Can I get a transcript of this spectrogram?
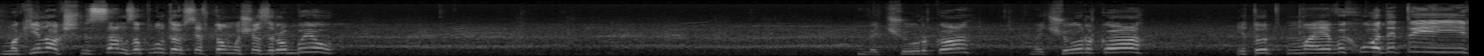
Макінок сам заплутався в тому, що зробив. Вечурко. Вечурко. І тут має виходити. І...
